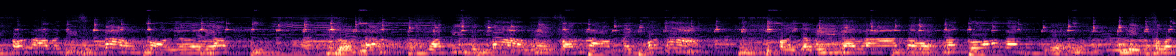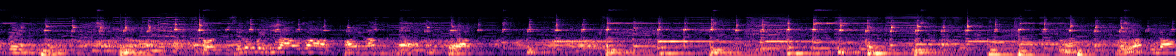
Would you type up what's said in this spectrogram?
งสอนรามวันที่ 19วันก่อนเลยนะครับและวันที่ 19เพลงสอนรามเป็นพ่อหน้าก็จะมีดาราตลกนักร้องครับนี่อีกส่วนหนึ่งส่วนศิลปินเราก็คอยรับแขกนะครับ รับพี่น้อง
